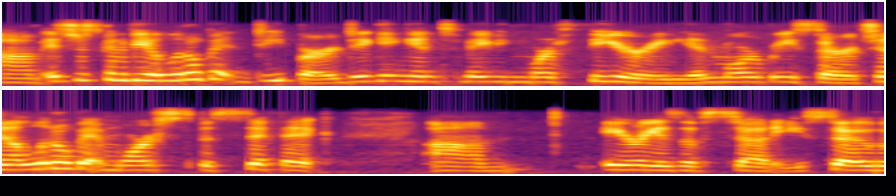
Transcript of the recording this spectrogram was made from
um, it's just going to be a little bit deeper, digging into maybe more theory and more research and a little bit more specific um, areas of study. So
